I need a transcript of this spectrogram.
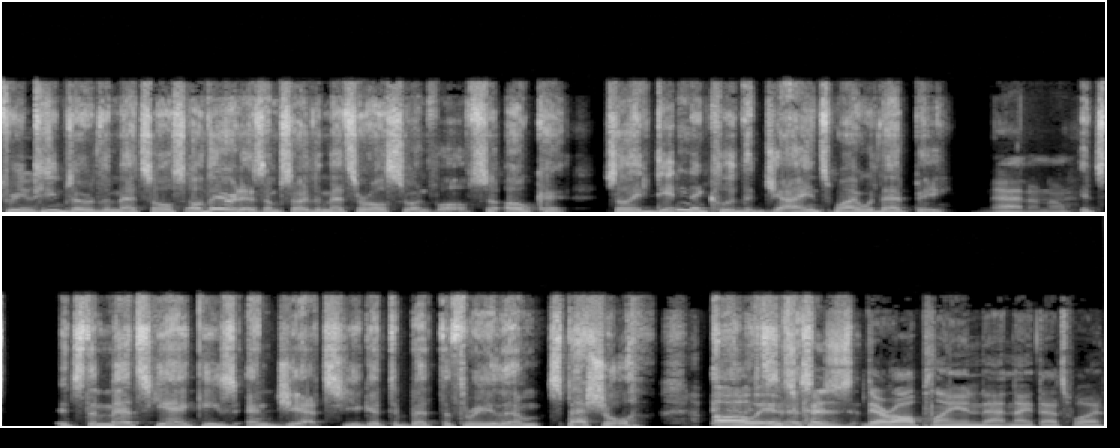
Three it was, teams, or the Mets also? Oh, there it is. I'm sorry, the Mets are also involved. So okay, so they didn't include the Giants. Why would that be? I don't know. It's it's the Mets, Yankees, and Jets. You get to bet the three of them special. Oh, it it's because they're all playing that night. That's why.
